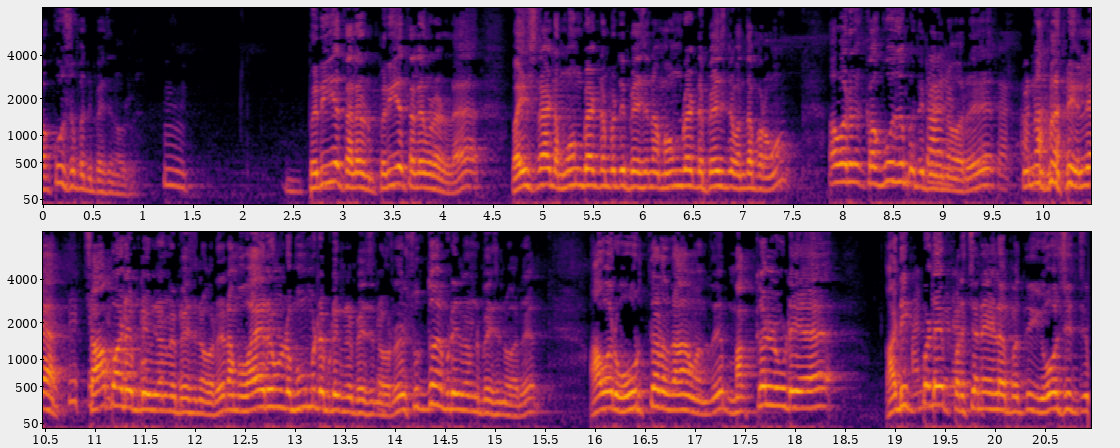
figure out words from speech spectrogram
கக்கூஸை பற்றி பேசினவர். பெரிய தலைவர் பெரிய தலைவர்கள்ல வைஸ்ராட் மவுண்ட் பத்தி பேசின மவுண்ட் பேசிட்டு வந்த அவர் கக்கூஸை பத்தி பேசினவர். பின்னால இல்லையா? சாப்பாடு எப்படி இருக்கணும்னு பேசினவர். நம்ம வயரோட மூவ்மெண்ட் எப்படி இருக்குன்னு பேசினவர். சுத்தம் எப்படி இருக்கணும்னு பேசினவர். அவர் ஒருத்தர் தான் வந்து மக்களுடைய அடிப்படை பிரச்சனைகளை பத்தி யோசிச்சு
